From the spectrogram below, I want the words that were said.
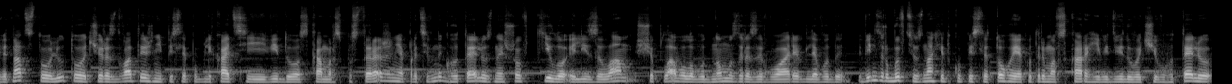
19 лютого, через два тижні після публікації відео з камер спостереження, працівник готелю знайшов тіло Елізи Лам, що плавало в одному з резервуарів для води. Він зробив цю знахідку після того, як отримав скарги відвідувачів готелю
